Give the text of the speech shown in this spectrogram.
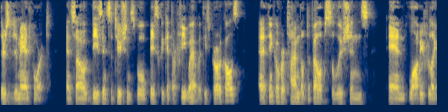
there's a demand for it. And so these institutions will basically get their feet wet with these protocols. And I think over time they'll develop solutions and lobby for like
